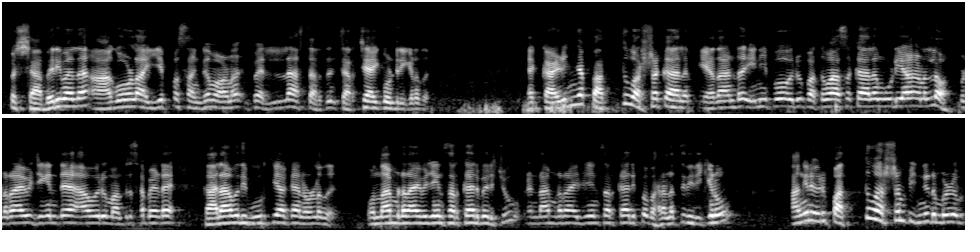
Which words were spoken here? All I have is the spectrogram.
ഇപ്പൊ ശബരിമല ആഗോള അയ്യപ്പ സംഘമാണ് ഇപ്പൊ എല്ലാ സ്ഥലത്തും ചർച്ചയായിക്കൊണ്ടിരിക്കുന്നത്. കഴിഞ്ഞ പത്ത് വർഷക്കാലം ഏതാണ്ട് ഇനിയിപ്പോ ഒരു പത്ത് മാസക്കാലം കൂടിയാണല്ലോ പിണറായി വിജയന്റെ ആ ഒരു മന്ത്രിസഭയുടെ കാലാവധി പൂർത്തിയാക്കാനുള്ളത്. ഒന്നാം പിണറായി വിജയൻ സർക്കാർ ഭരിച്ചു രണ്ടാം പിണറായി വിജയൻ സർക്കാർ ഇപ്പൊ ഭരണത്തിലിരിക്കണു. അങ്ങനെ ഒരു പത്ത് വർഷം പിന്നിടുമ്പോഴും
